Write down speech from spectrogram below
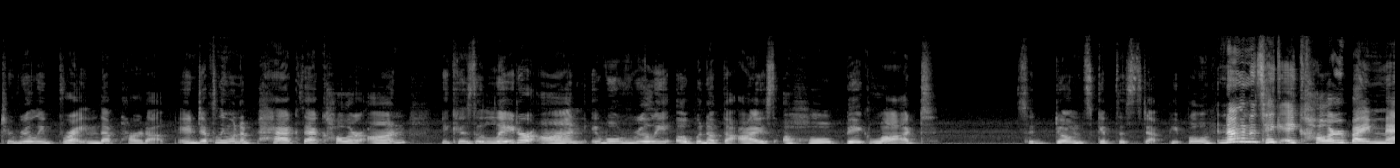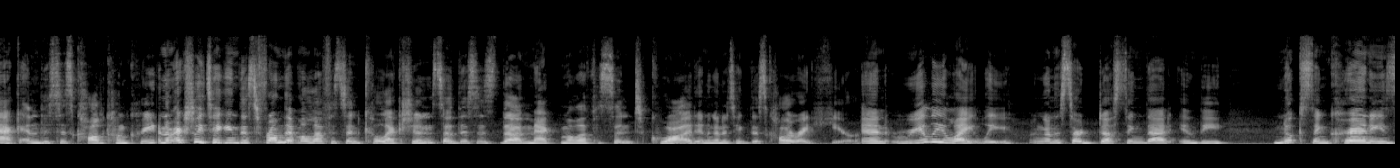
to really brighten that part up. And definitely want to pack that color on because later on it will really open up the eyes a whole big lot. So don't skip this step, people. Now I'm going to take a color by MAC, and this is called Concrete. And I'm actually taking this from that Maleficent collection. So this is the MAC Maleficent Quad, and I'm going to take this color right here. And really lightly, I'm going to start dusting that in the nooks and crannies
